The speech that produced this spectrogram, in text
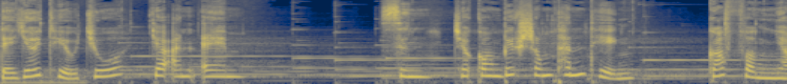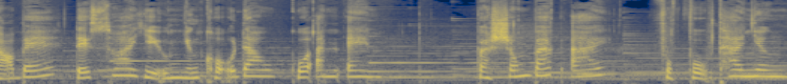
để giới thiệu Chúa cho anh em. Xin cho con biết sống thánh thiện, góp phần nhỏ bé để xoa dịu những khổ đau của anh em và sống bác ái, phục vụ tha nhân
